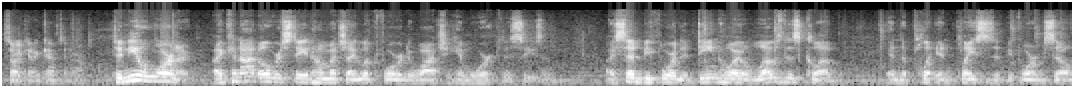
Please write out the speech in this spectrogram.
Sorry, Kevin. Can't To Neil Warnock, I cannot overstate how much I look forward to watching him work this season. I said before that Dean Hoyle loves this club and the and places it before himself,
